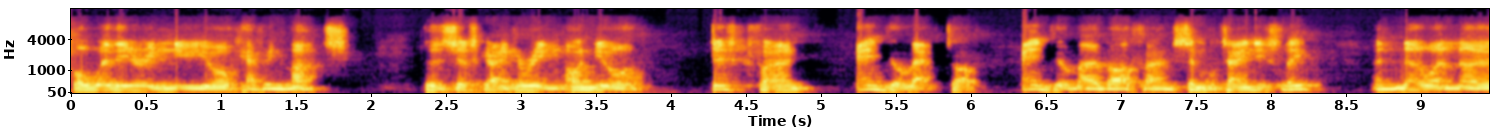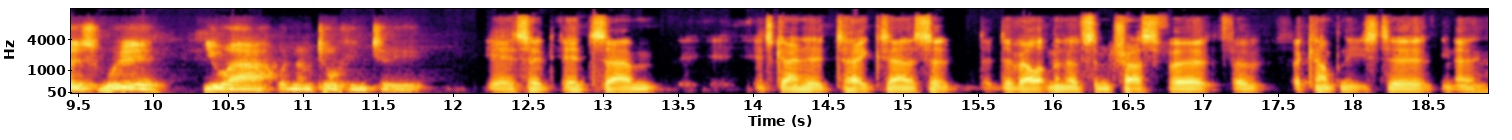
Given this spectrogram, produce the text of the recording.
or whether you're in New York having lunch. It's just going to ring on your desk phone and your laptop and your mobile phone simultaneously and no one knows where you are when I'm talking to you. Yeah, so it's um, it's going to take uh, the development of some trust for, for, for companies to you know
